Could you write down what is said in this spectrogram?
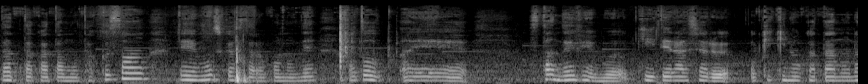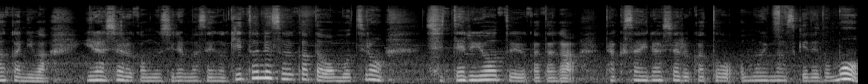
だった方もたくさん、えー、もしかしたらこのね音、えー、スタンド FM 聞いてらっしゃるお聞きの方の中にはいらっしゃるかもしれませんがきっとねそういう方はもちろん知ってるよという方がたくさんいらっしゃるかと思いますけれども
